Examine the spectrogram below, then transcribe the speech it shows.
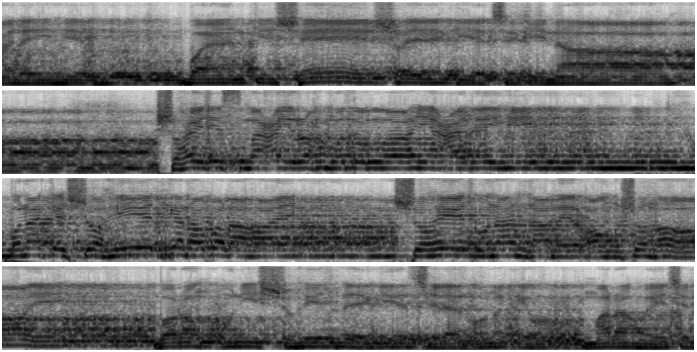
আলাইহির বয়ান কি শেষ হয়ে গিয়েছে কিনা শহীদ ইসমাইল রহমতুল্লাহ আলাইহি, ওনাকে শহীদ কেন বলা হয়? শহীদ ওনার নামের অংশ নয়, বরং উনি শহীদ হয়ে গিয়েছিলেন। ওনাকে মারা হয়েছিল,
